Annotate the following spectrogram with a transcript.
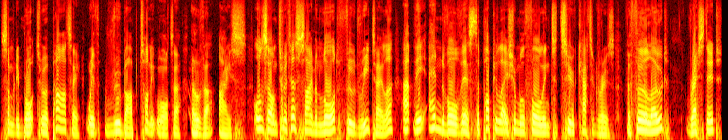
somebody brought to a party with rhubarb tonic water over ice. Also on Twitter, Simon Lord, food retailer. At the end of all this, the population will fall into two categories the furloughed, rested,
